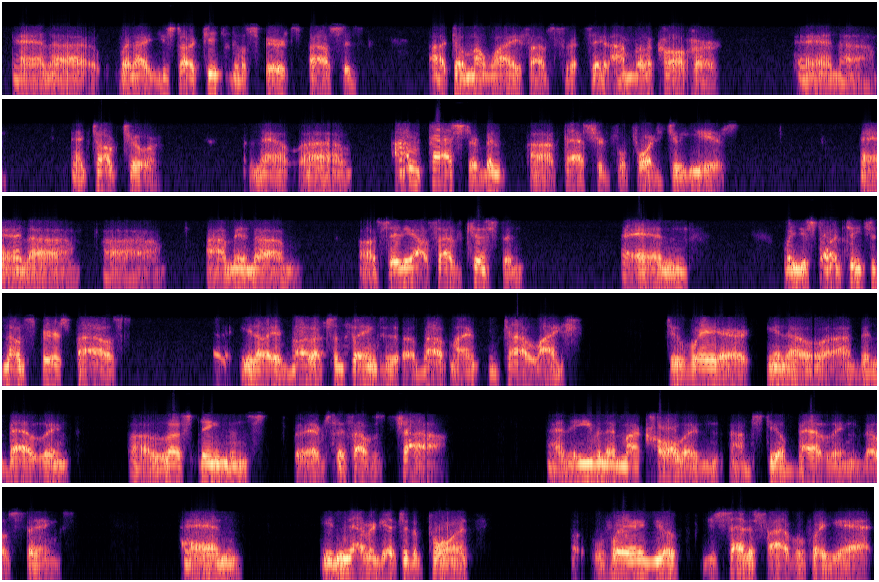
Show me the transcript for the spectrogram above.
And uh, when I you start teaching those spirit spouses, I told my wife I said I'm going to call her and uh, and talk to her. Now uh, I'm a pastor, been uh, pastored for 42 years, and uh, uh, I'm in um, a city outside of Kinston. And when you start teaching those spirit spouse, you know, it brought up some things about my entire life to where, you know, I've been battling uh, lust demons ever since I was a child. And even in my calling, I'm still battling those things. And you never get to the point where you're you're satisfied with where you're at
